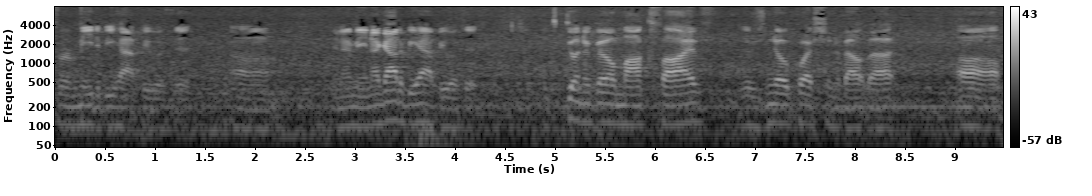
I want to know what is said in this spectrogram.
for me to be happy with it um, and I mean, I got to be happy with it. It's going to go Mach 5. There's no question about that. Um,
